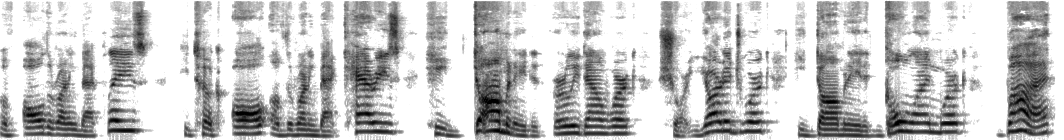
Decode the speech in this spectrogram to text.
of all the running back plays. He took all of the running back carries. He dominated early down work, short yardage work. He dominated goal line work, but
